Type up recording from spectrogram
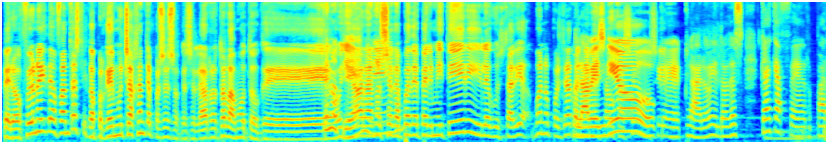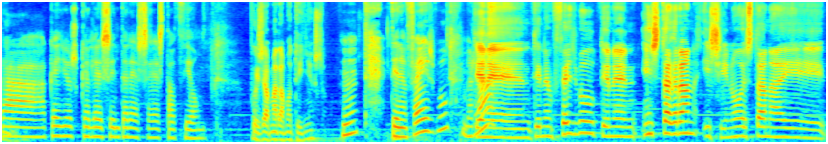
Pero fue una idea fantástica porque hay mucha gente, pues eso, que se le ha roto la moto, que, Que no oye, ahora no se le puede permitir y le gustaría. Bueno, pues ya que la tienen esa vendió ocasión, o sí. que claro entonces qué hay que hacer para aquellos que les interese esta opción Pues llamar a Motiños. ¿Mm? tienen Facebook verdad Tienen, tienen Facebook, tienen Instagram y si no están ahí,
